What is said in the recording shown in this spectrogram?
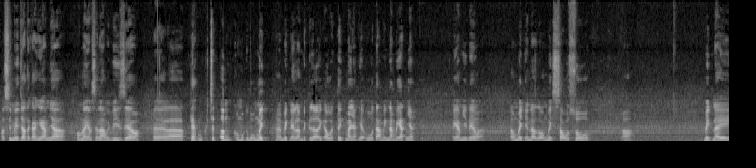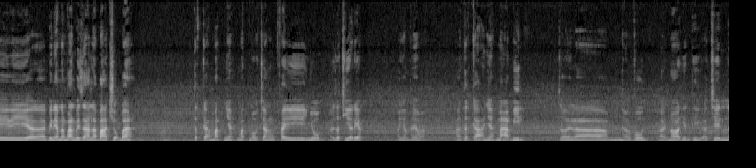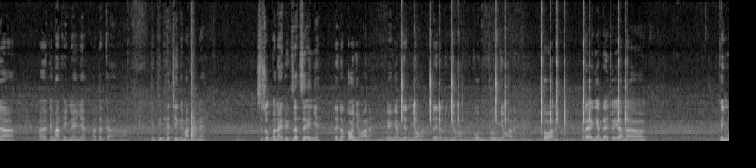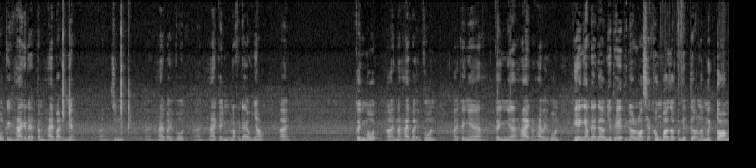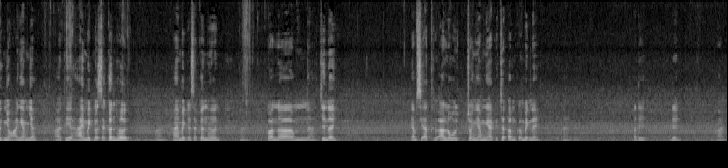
Ờ, xin mến chào tất cả anh em nhá. Hôm nay em sẽ làm cái video ờ, là test một cái chất âm của một cái bộ mic. À, Mic này là mic LX acoustic mang nhãn hiệu U805S nhá. Anh em nhìn thấy không ạ? Dòng mic này là dòng mic 6 số. Đó. Mic này thì ờ, bên em đang bán với giá là 3 triệu 3 Tất cả mặt nha Mặt màu trắng phay nhôm Rất chi là đẹp. Anh em thấy không ạ? À, Tất cả nhá Mã pin rồi là uh, volt. Đấy, nó hiển thị ở trên uh, Ờ, cái màn hình này nhé ờ, tất cả hiển thị hết trên cái màn hình này. Sử dụng cái này thì rất dễ nhé đây là to nhỏ này anh em nhấn nhỏ này. đây là lúc nhỏ vol volume nhỏ này to này. Cái này anh em để cho em là kênh một kênh hai cái để tầm 27 nhé Đấy, zoom 27V Đấy, hai kênh nó phải đều nhau. Đấy. kênh 1 Đấy, là 27V Đấy, kênh ờ, kênh 2 là 27V khi anh em để đều như thế thì nó sẽ không bao giờ có hiện tượng là mic to mic nhỏ anh em nhé Đấy, thì hai mic nó sẽ cân hơn Đấy, hai mic nó sẽ cân hơn Đấy. còn uh, trên đây em sẽ thử alo cho anh em nghe cái chất âm của mic này Đấy. À, đi đi Đấy.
